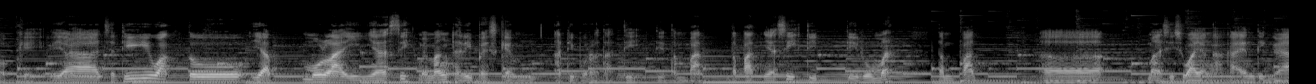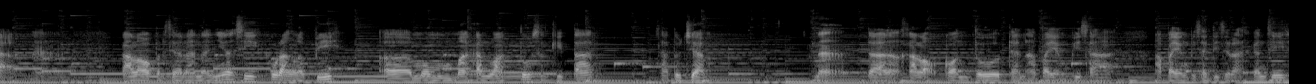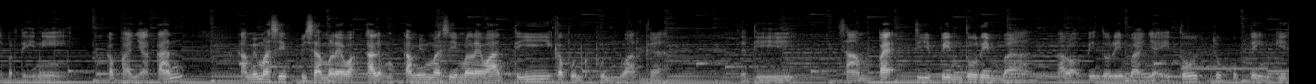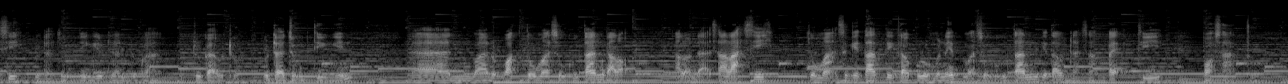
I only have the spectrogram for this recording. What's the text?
Oke, ya jadi waktu ya mulainya sih memang dari base camp Adipura tadi di tempat tepatnya sih di di rumah tempat eh, mahasiswa yang KKN tinggal. Nah, kalau perjalanannya sih kurang lebih eh, memakan waktu sekitar satu jam. Nah, dan kalau kontur dan apa yang bisa apa yang bisa dijelaskan sih seperti ini. Kebanyakan kami masih bisa melewati kami masih melewati kebun-kebun warga. Jadi sampai di pintu rimba. Kalau pintu rimbanya itu cukup tinggi sih udah cukup tinggi dan juga juga udah udah cukup dingin. Dan waktu masuk hutan kalau kalau tidak salah sih cuma sekitar 30 menit masuk hutan kita udah sampai di pos 1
